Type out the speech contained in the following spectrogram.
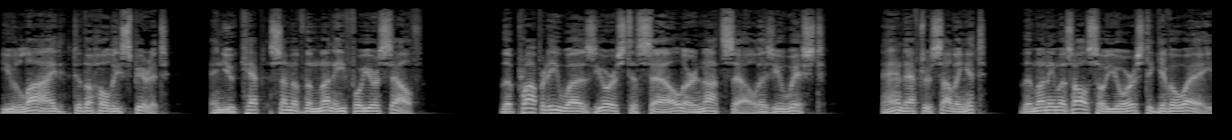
You lied to the Holy Spirit, and you kept some of the money for yourself. The property was yours to sell or not sell as you wished, and after selling it, the money was also yours to give away.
